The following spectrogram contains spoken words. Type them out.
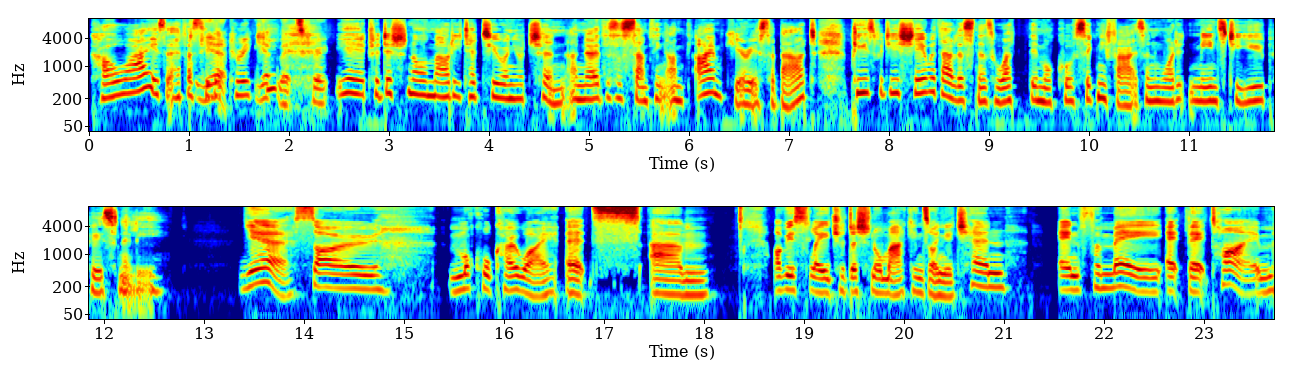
kauai. Is that, have I said yeah. that correctly? Yep, that's correct. Yeah, traditional Maori tattoo on your chin. I know this is something I'm I'm curious about. Please, would you share with our listeners what the moko signifies and what it means to you personally? Yeah, so moko kauai, it's um, obviously traditional markings on your chin. And for me, at that time,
